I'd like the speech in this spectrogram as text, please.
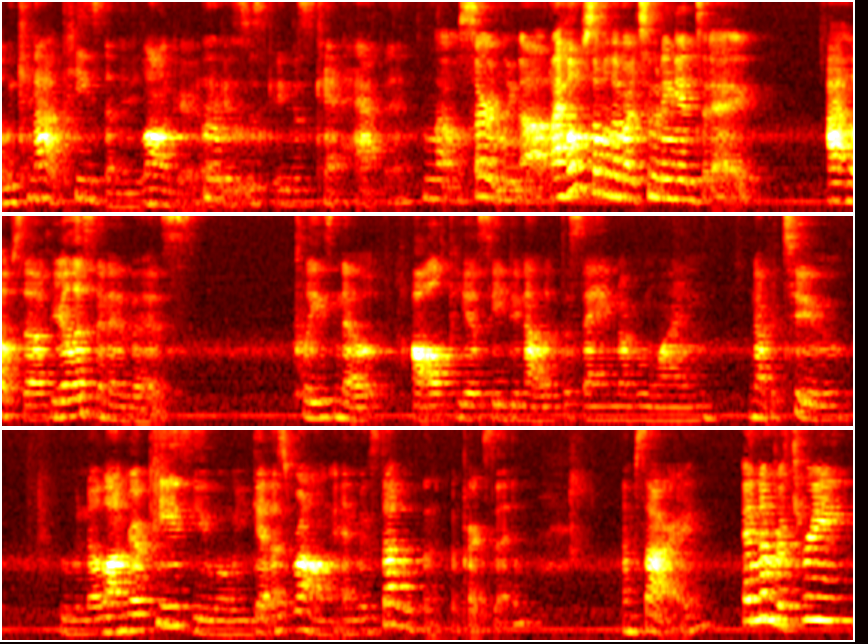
We cannot appease them any longer. Like, it's just, it just can't happen. No, certainly not. I hope some of them are tuning in today. I hope so. If you're listening to this, please note all POC do not look the same. Number one. Number two, we will no longer appease you when we get us wrong and mixed up with the person. I'm sorry. And number three,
